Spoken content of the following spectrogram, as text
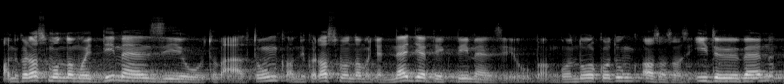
Amikor azt mondom, hogy dimenziót váltunk, amikor azt mondom, hogy a negyedik dimenzióban gondolkodunk, azaz az időben,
